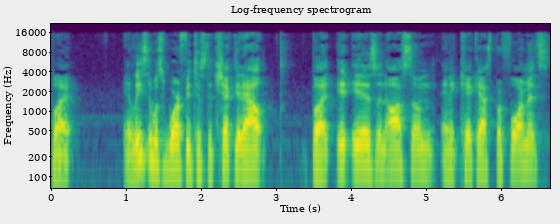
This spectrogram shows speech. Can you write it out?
but at least it was worth it just to check it out. But it is an awesome and a kick ass performance.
